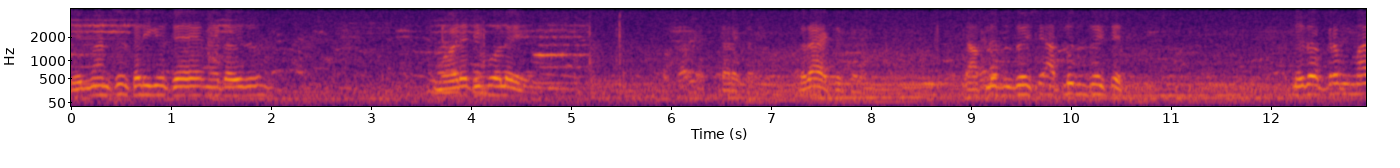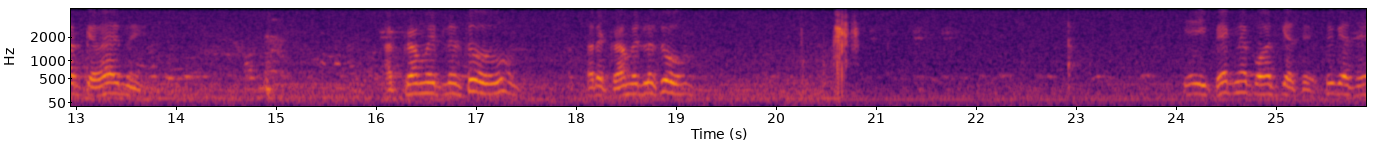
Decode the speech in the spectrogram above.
બેઝમેન્ટ શું સડી ગયું છે? મેં કહ્યું હતું મોડેથી બોલે. તો અક્રમ માર્ગ કહેવાય નહીં. અક્રમ એટલે શું? અરે, ક્રમ એટલે શું? એ ઇફેક્ટ ને કોઝ કે છે. શું કે છે?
